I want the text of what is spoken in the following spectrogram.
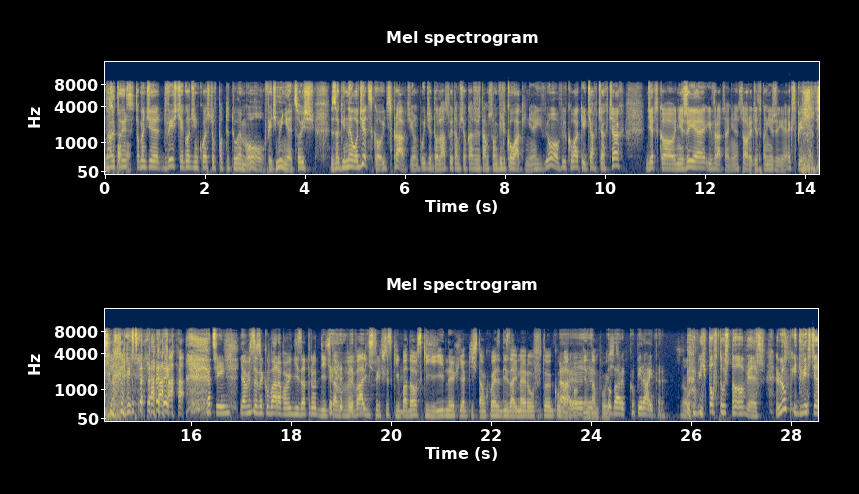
No ale to, jest, to będzie 200 godzin questów pod tytułem o, Wiedźminie, coś zaginęło dziecko, idź sprawdź. I on pójdzie do lasu i tam się okaże, że tam są wilkołaki, nie? I o, wilkołaki, ciach, ciach, ciach, dziecko nie żyje i wraca, nie? Sorry, dziecko nie żyje. Experience. ja myślę, że Kubara powinni zatrudnić, tam wywalić tych wszystkich Badowskich i innych jakichś tam quest designerów, to Kubar A, powinien tam pójść. Kubar copywriter. No. I powtórz to, wiesz, lub i 200,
